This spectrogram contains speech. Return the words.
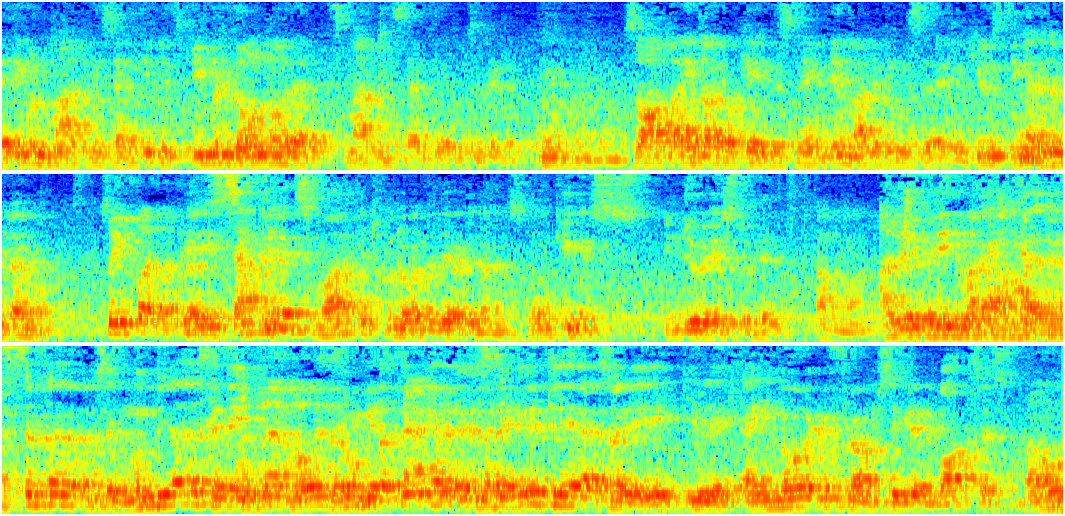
very good marketing strategy which people don't know that it's marketing strategy அப்படின்னு சொல்லிட்டு. ஸோ அப்போ I thought okay this negative marketing is huge thing. So இப்போ சிகரெட்ஸ் மார்க்கெட்டுக்குள்ள வந்ததே அப்படிதானே smoking is injurious to health ஆமாம் அதே பெரிய மார்க்கெட்டிங் முந்தியா சரி. ரொம்ப. சிகரெட்லயே sorry you like I know it from cigarette boxes now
